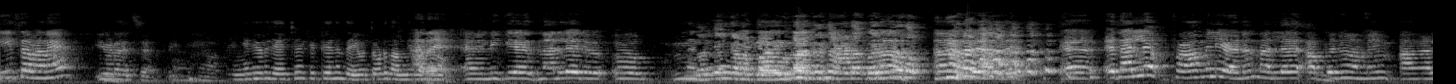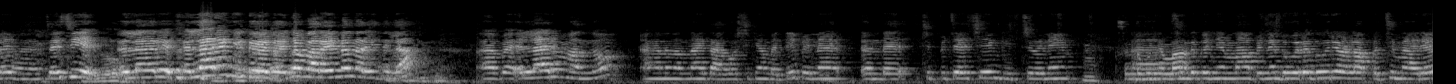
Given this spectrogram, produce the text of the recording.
ഈ തവണ ഇവിടെ വെച്ച് ഇങ്ങനെ ഇങ്ങനെയൊരു ചേച്ചിയെ കിട്ടിയതിന് ദൈവത്തോട് നന്ദി അതെ എനിക്ക് നല്ലൊരു നല്ല ഫാമിലിയാണ്. നല്ല അപ്പനും അമ്മയും ആങ്ങളെയും ചേച്ചിയെ എല്ലാരും എല്ലാരും കിട്ടി കേട്ടോ. എന്താ പറയണ്ടെന്ന് അറിയത്തില്ല. അപ്പൊ എല്ലാരും വന്നു. അങ്ങനെ നന്നായിട്ട് ആഘോഷിക്കാൻ പറ്റി. പിന്നെ എന്റെ ചിപ്പി ചേച്ചിയും കിച്ചുവിനെയും സുന്ദ കുഞ്ഞമ്മ. പിന്നെ ദൂരെ ദൂരെയുള്ള അപ്പച്ചിമാര്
